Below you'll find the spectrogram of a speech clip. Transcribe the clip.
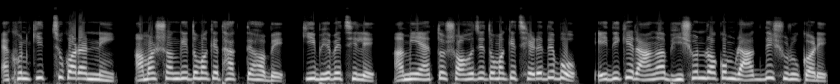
এখন কিচ্ছু করার নেই। আমার সঙ্গেই তোমাকে থাকতে হবে। কি ভেবেছিলে? আমি এত সহজে তোমাকে ছেড়ে দেব? এইদিকে রাঙা ভীষণ রকম রাগ দিয়ে শুরু করে।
